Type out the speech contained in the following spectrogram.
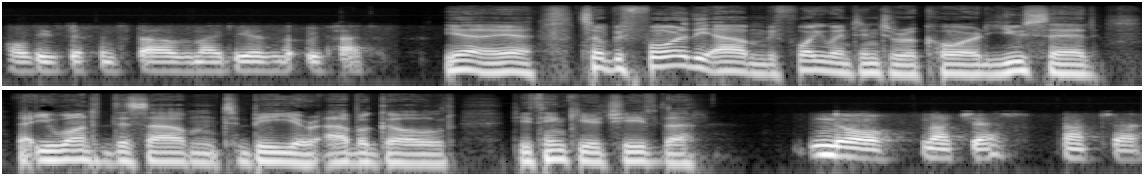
all these different styles and ideas that we've had. Yeah, yeah. So before the album, before you went into record, you said that you wanted this album to be your ABBA Gold. Do you think you achieved that? No, not yet. Not yet.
